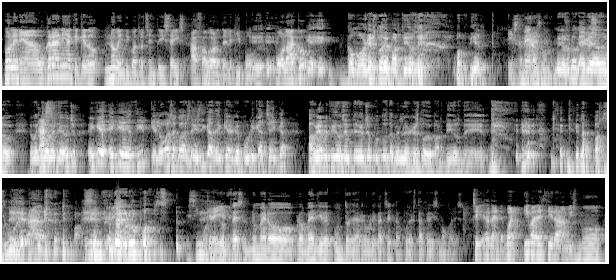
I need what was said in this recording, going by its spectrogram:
Polonia-Ucrania, que quedó 94-86 a favor del equipo Eh, eh, polaco. eh, como resto de partidos de. Por cierto. Menos uno. Menos uno que ha Menos quedado en Casi. 98. Hay que, hay que decir que luego ha sacado la estadística de que República Checa había metido 88 puntos también en el resto de partidos de, de, de la Qué de increíble. grupos. Es increíble. Entonces, el número promedio de puntos de la República Checa, pues está clarísimo cuál es. Sí, exactamente. Bueno, iba a decir ahora mismo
